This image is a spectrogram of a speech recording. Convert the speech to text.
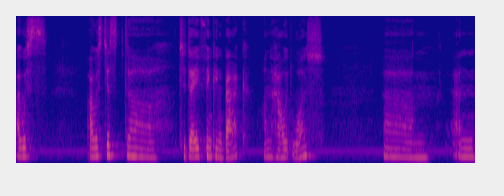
I was, I was just uh, today thinking back on how it was, um, and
